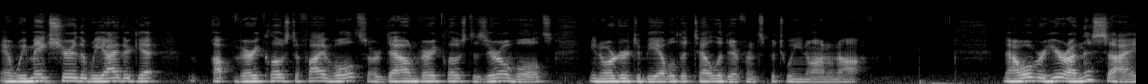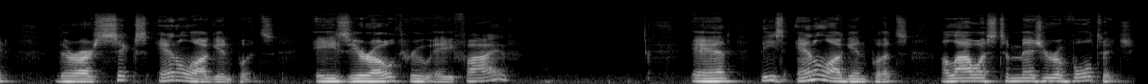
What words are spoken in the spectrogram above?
And we make sure that we either get up very close to 5 volts or down very close to 0 volts in order to be able to tell the difference between on and off. Now over here on this side, there are six analog inputs, A0 through A5. And these analog inputs allow us to measure a voltage.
